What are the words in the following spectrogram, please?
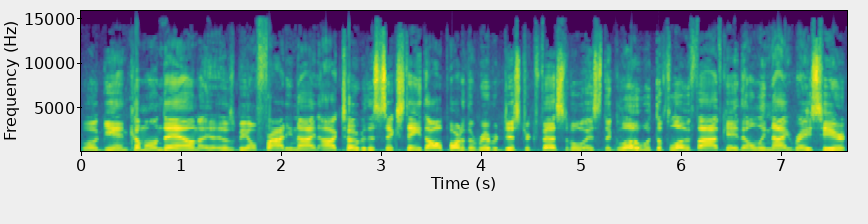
Well, again, come on down. It'll be on Friday night, October the 16th, all part of the River District Festival. It's the Glow with the Flow 5K, the only night race here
